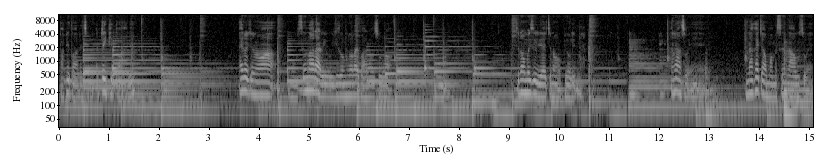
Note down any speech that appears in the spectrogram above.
ဘာဖြစ်သွားလဲဆိုရင်အတိတ်ဖြစ်သွားတယ်လေအဲ့တော့ကျွန်တော်ကဟိုစဉ်းစားတာတွေကိုရေစုံမျောလိုက်ပါတော့ဆိုတော့ဟိုကျွန်တော်မိတ်ဆွေတွေကကျွန်တော်ပြောလိမ့်မယ်အဲ့ဒါဆိုရင် အနာဂတ်ကြောင်မှမစဉ်းစားဘူးဆိုရင်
